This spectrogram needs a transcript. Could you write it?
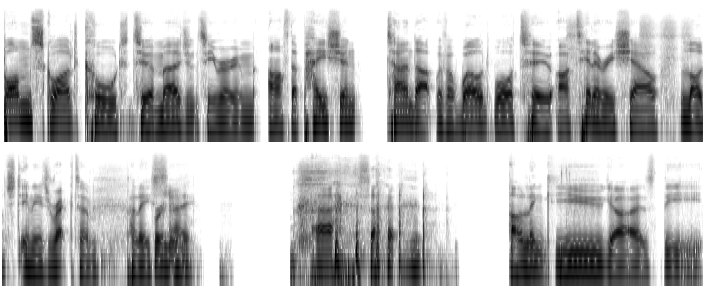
bomb squad called to emergency room after patient turned up with a World War II artillery shell lodged in his rectum. Police Brilliant. say. Uh, so I'll link you guys the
